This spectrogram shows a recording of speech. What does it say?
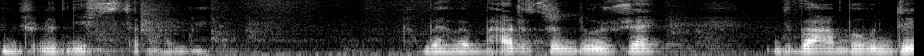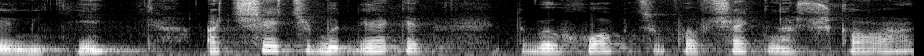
z drugiej strony. To były bardzo duże dwa budynki, a trzeci budynek to był chłopców powszechna szkoła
